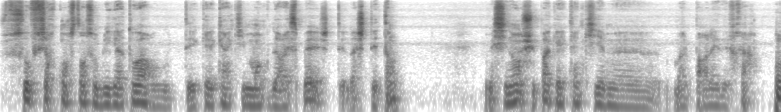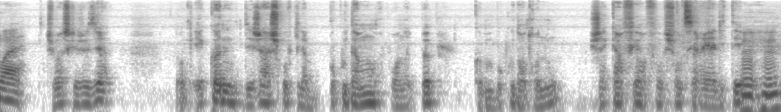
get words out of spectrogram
sauf circonstances obligatoires où tu es quelqu'un qui manque de respect, je là, je t'éteins. Mais sinon, je suis pas quelqu'un qui aime euh, mal parler des frères. Ouais. Tu vois ce que je veux dire? Donc, Ekon, déjà, je trouve qu'il a beaucoup d'amour pour notre peuple, comme beaucoup d'entre nous. Chacun fait en fonction de ses réalités. Mhm.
